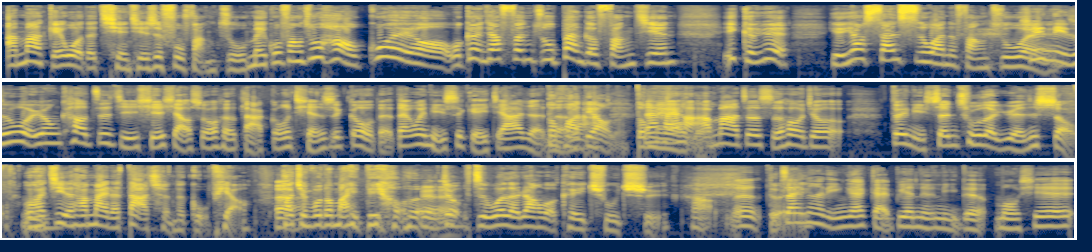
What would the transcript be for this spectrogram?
阿妈给我的钱其实是付房租，美国房租好贵哦，我跟人家分租半个房间，一个月也要三四万的房租哎。其实你如果用靠自己写小说和打工，钱是够的，但问题是给家人都花掉了，都还好阿妈这时候就对你伸出了援手。我还记得他卖了大成的股票，他全部都卖掉了，就只为了让我可以出去。好，那在那里应该改变了你的某些。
